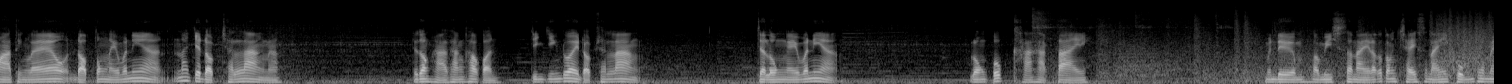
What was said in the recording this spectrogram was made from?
มาถึงแล้วดรอปตรงไหนวะเนี่ย น่าจะดรอปชั้นล่างนะ เดี๋ยวต้องหาทางเข้าก่อน จริง ๆ ด้วยดรอปชั้นล่าง จะลงไงวะเนี่ย ลงปุ๊บขาหักตาย เหมือนเดิมเรามีสไนด์เราก็ต้องใช้สไนให้คุ้มใช่ไหม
